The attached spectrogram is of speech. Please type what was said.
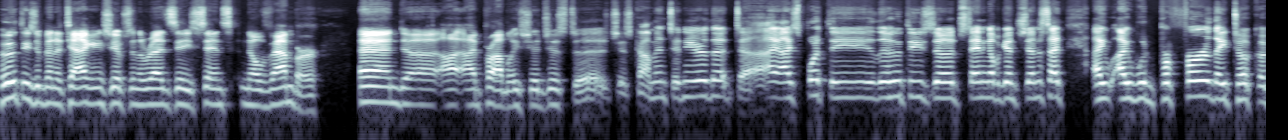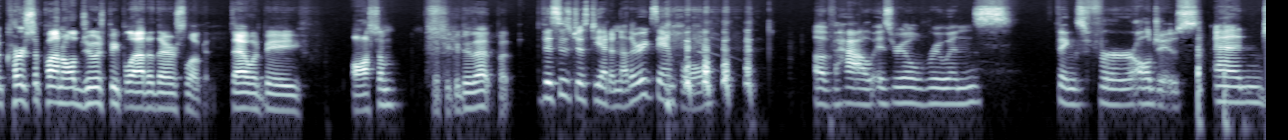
Houthis have been attacking ships in the Red Sea since November. And uh, I, I probably should just uh, just comment in here that uh, I, I support the the Houthis uh, standing up against genocide. I, I would prefer they took a curse upon all Jewish people out of their slogan. That would be awesome if you could do that. But This is just yet another example of how Israel ruins things for all Jews and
